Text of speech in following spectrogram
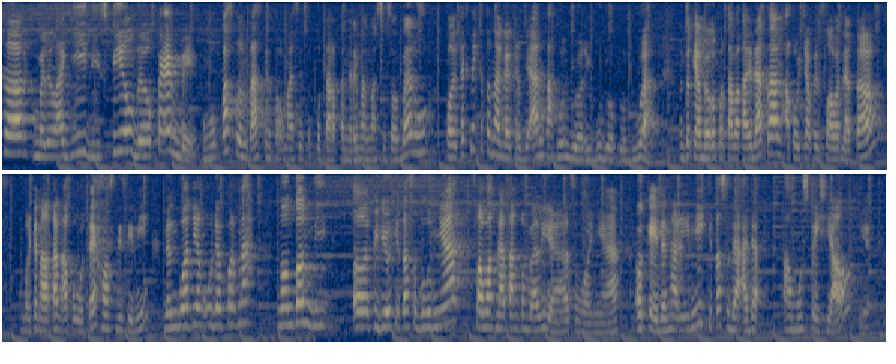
Kembali lagi di Spill the PMB, mengupas tuntas informasi seputar penerimaan mahasiswa baru Politeknik Ketenaga Kerjaan tahun 2022. Untuk yang baru pertama kali datang, aku ucapin selamat datang. Perkenalkan aku Ute, host di sini. Dan buat yang udah pernah nonton di uh, video kita sebelumnya, selamat datang kembali ya semuanya. Oke, dan hari ini kita sudah ada tamu spesial. Yeah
